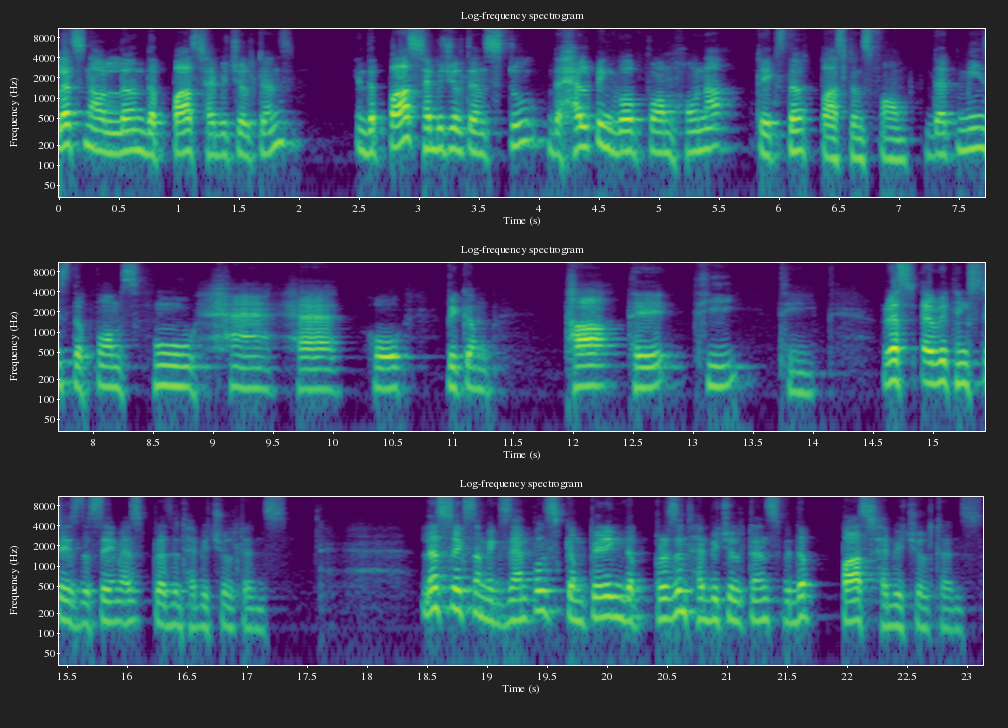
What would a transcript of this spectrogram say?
Let's now learn the past habitual tense. In the past habitual tense too, the helping verb form hona takes the past tense form. That means the forms hu, ha, ha, ho become tha, the, thi, thi. Rest everything stays the same as present habitual tense. Let's take some examples comparing the present habitual tense with the past habitual tense.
